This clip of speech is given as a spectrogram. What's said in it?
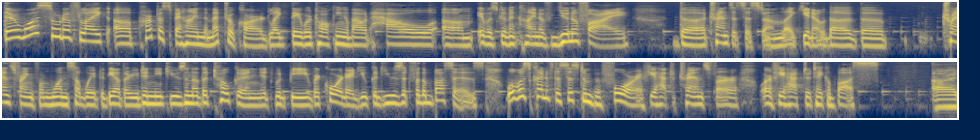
There was sort of like a purpose behind the Metro card. Like they were talking about how um, it was going to kind of unify the transit system. Like, you know, the, the, transferring from one subway to the other. You didn't need to use another token. It would be recorded. You could use it for the buses. What was kind of the system before if you had to transfer or if you had to take a bus? Uh,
